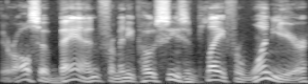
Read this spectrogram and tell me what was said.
They're also banned from any postseason play for one year,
